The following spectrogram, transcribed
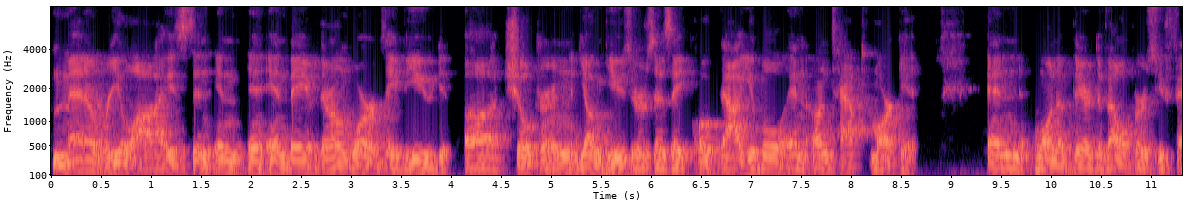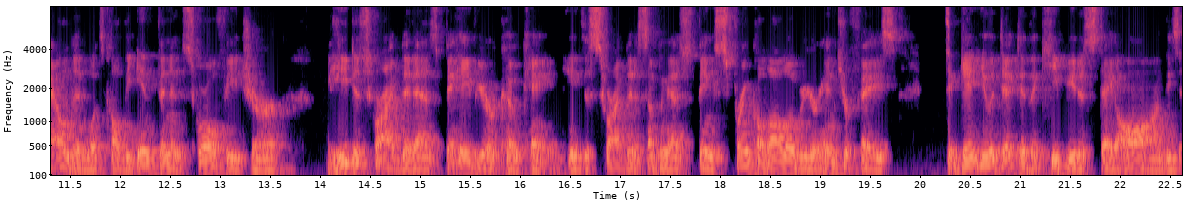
Meta realized, in, in, in they, their own words, they viewed uh, children, young users, as a quote valuable and untapped market. And one of their developers who founded what's called the infinite scroll feature, he described it as behavior cocaine. He described it as something that's being sprinkled all over your interface to get you addicted, to keep you to stay on these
